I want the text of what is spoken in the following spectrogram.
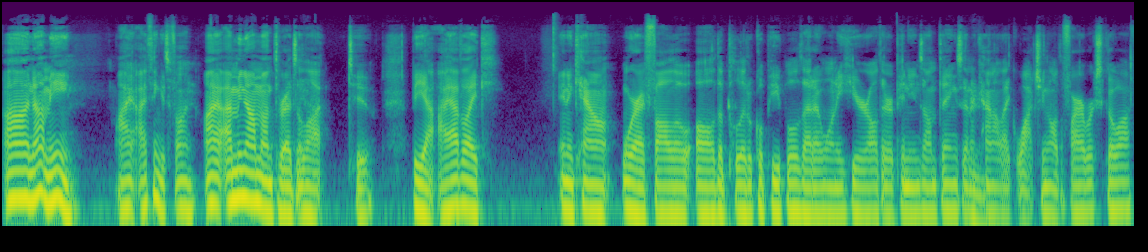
Uh, not me. I, I think it's fun. I, I mean, I'm on threads yeah. a lot too. But yeah, I have like an account where I follow all the political people that I want to hear all their opinions on things, and mm. I kind of like watching all the fireworks go off.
